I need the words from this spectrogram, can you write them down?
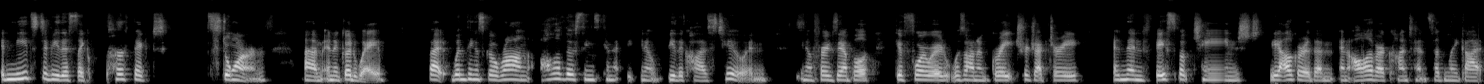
It needs to be this like perfect storm um, in a good way. But when things go wrong, all of those things can you know be the cause too. And you know, for example, Give Forward was on a great trajectory and then Facebook changed the algorithm, and all of our content suddenly got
